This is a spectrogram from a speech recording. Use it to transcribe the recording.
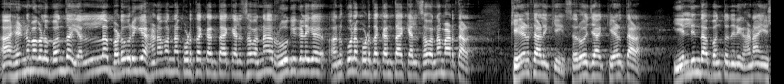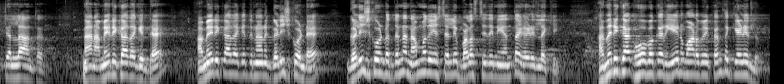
ಆ ಹೆಣ್ಣುಮಗಳು ಬಂದು ಎಲ್ಲ ಬಡವರಿಗೆ ಹಣವನ್ನು ಕೊಡ್ತಕ್ಕಂಥ ಕೆಲಸವನ್ನು, ರೋಗಿಗಳಿಗೆ ಅನುಕೂಲ ಕೊಡ್ತಕ್ಕಂಥ ಕೆಲಸವನ್ನು ಮಾಡ್ತಾಳೆ. ಕೇಳ್ತಾಳಿಕೆ ಸರೋಜಾ ಕೇಳ್ತಾಳೆ, ಎಲ್ಲಿಂದ ಬಂತು ನಿನಗೆ ಹಣ ಇಷ್ಟೆಲ್ಲ? ಅಂತ. ನಾನು ಅಮೇರಿಕಾದಾಗಿದ್ದೆ. ಅಮೇರಿಕಾದಾಗಿದ್ದು ನಾನು ಗಳಿಸ್ಕೊಂಡೆ. ಗಳಿಸ್ಕೊಂಡದ್ದನ್ನು ನಮ್ಮ ದೇಶದಲ್ಲಿ ಬಳಸ್ತಿದ್ದೀನಿ ಅಂತ ಹೇಳಿದ್ಲಕ್ಕಿ. ಅಮೇರಿಕಾಗೆ ಹೋಗ್ಬೇಕಾದ್ರೆ ಏನು ಮಾಡಬೇಕಂತ ಕೇಳಿದ್ಲು.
